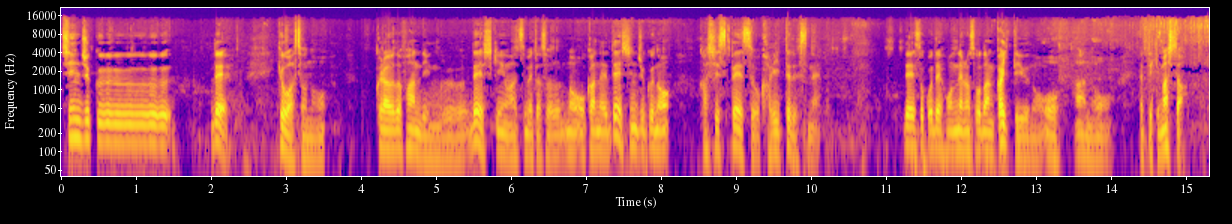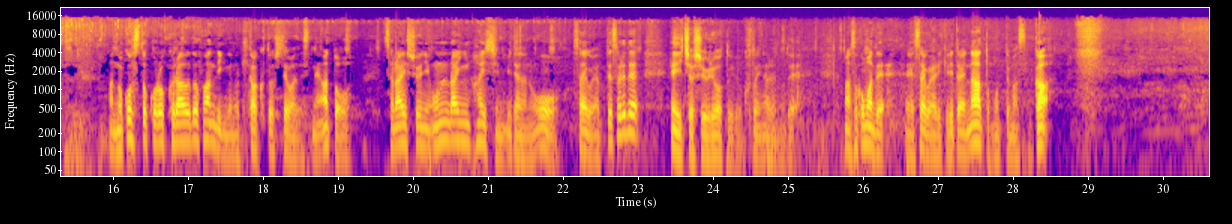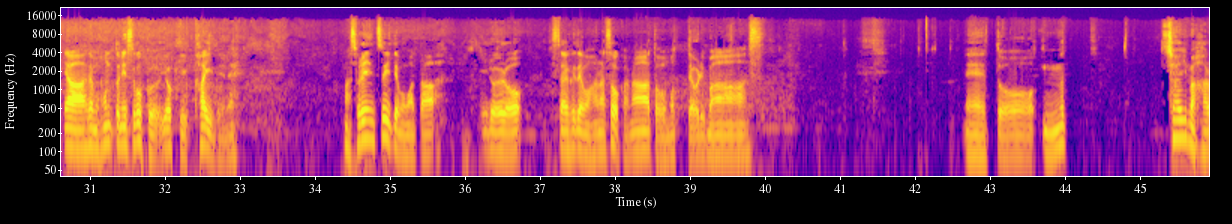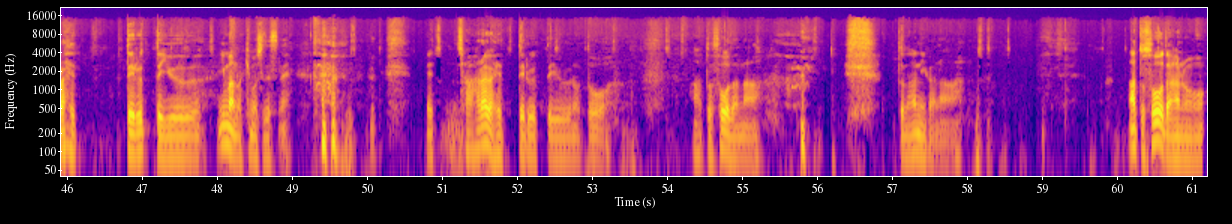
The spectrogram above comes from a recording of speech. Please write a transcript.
新宿で今日はそのクラウドファンディングで資金を集めたそのお金で新宿の貸しスペースを借りてですね。で、そこで本音の相談会っていうのを、あの、やってきました。まあ、残すところクラウドファンディングの企画としてはですね、あと、再来週にオンライン配信みたいなのを最後やって、それで、一応終了ということになるので、まあそこまで、最後やりきりたいなと思ってますが、いやーでも本当にすごく良き回でね、まあそれについてもまた、いろいろスタイフでも話そうかなと思っております。えー、っと、ちゃ今腹減ってるっていう今の気持ちですね。めっちゃ腹が減ってるっていうのと、あとそうだな。あと何かな。あとそうだ、あの、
